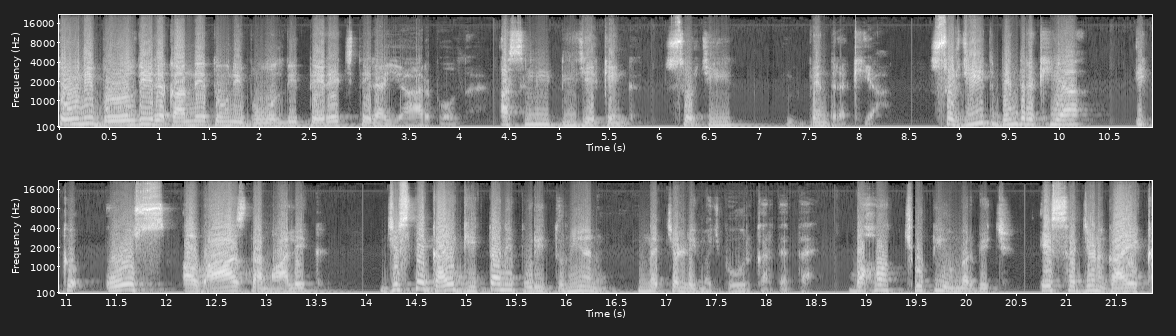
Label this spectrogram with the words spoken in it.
ਤੂੰ ਨਹੀਂ ਬੋਲਦੀ ਰਕਾਨੇ, ਤੂੰ ਨਹੀਂ ਬੋਲਦੀ, ਤੇਰੇ 'ਚ ਤੇਰਾ ਯਾਰ ਬੋਲਦਾ ਹੈ। ਅਸਲੀ ਡੀਜੇ ਕਿੰਗ ਸੁਰਜੀਤ ਬਿੰਦ ਰਖਿਆ ਸੁਰਜੀਤ ਬਿੰਦ ਰਖਿਆ ਇੱਕ ਉਸ ਆਵਾਜ਼ ਦਾ ਮਾਲਿਕ, ਜਿਸ ਦੇ ਗਾਏ ਗੀਤਾਂ ਨੇ ਪੂਰੀ ਦੁਨੀਆ ਨੂੰ ਨੱਚਣ ਲਈ ਮਜਬੂਰ ਕਰ ਦਿੱਤਾ ਹੈ। ਬਹੁਤ ਛੋਟੀ ਉਮਰ ਵਿੱਚ ਇਹ ਸੱਜਣ ਗਾਇਕ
